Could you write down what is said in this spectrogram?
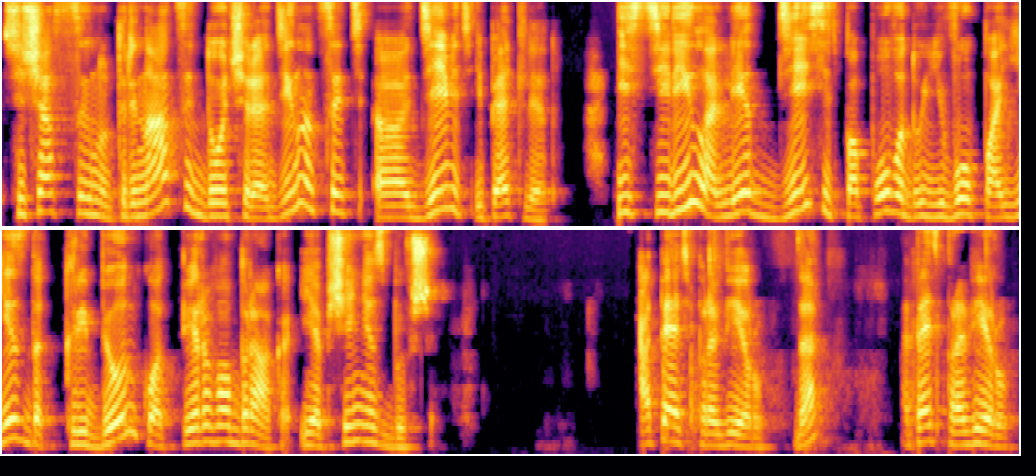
Сейчас сыну 13, дочери 11, 9 и 5 лет. Истерила лет 10 по поводу его поездок к ребенку от первого брака и общения с бывшей. Опять про веру, да? Опять про веру.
